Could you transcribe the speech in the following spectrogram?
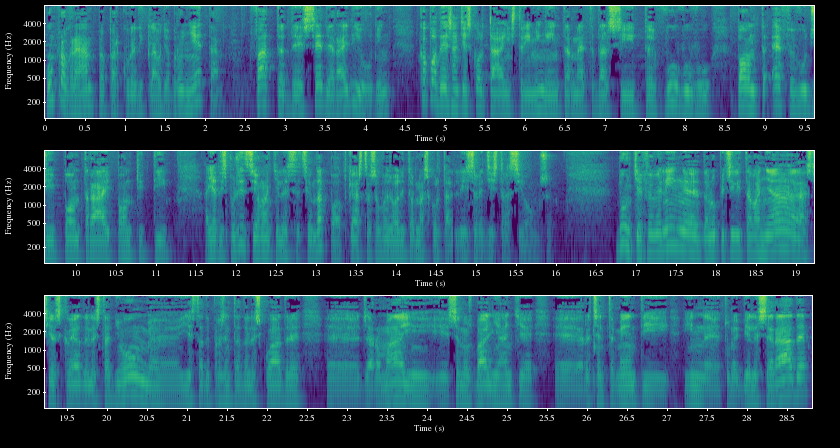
un programma per cura di Claudia Brugnetta, fatto da sede Rai di Udin, che potete anche ascoltare in streaming internet dal sito www.fvg.rai.it. Hai a disposizione anche le sezioni del podcast se vuoi ritornare a ascoltare le registrazioni. Dunque, Fevelin eh, dall'UPC di Tavagnà si è creata delle stagioni, eh, gli è state presentate le squadre eh, già ormai, e se non sbaglio anche eh, recentemente in eh, Tunebiele Serade,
